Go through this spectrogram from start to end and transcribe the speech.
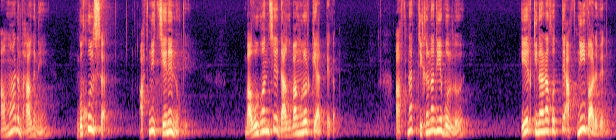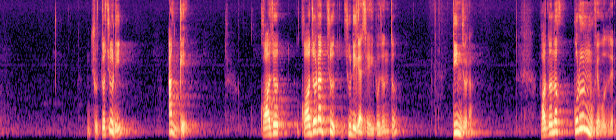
আমার ভাগ্নে, গোকুল স্যার, আপনি চেনেন ওকে। বাবুগঞ্জে ডাকবাংলোর কেয়ারটেকার। আপনার ঠিকানা দিয়ে বলল, এর কিনারা করতে আপনিই পারবেন। জুতো চুরি? আজ্ঞে। কজ, কজোড়া চুরি গেছে এই পর্যন্ত। তিন জোড়া। ভদ্রলোক করুণ মুখে বললেন,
